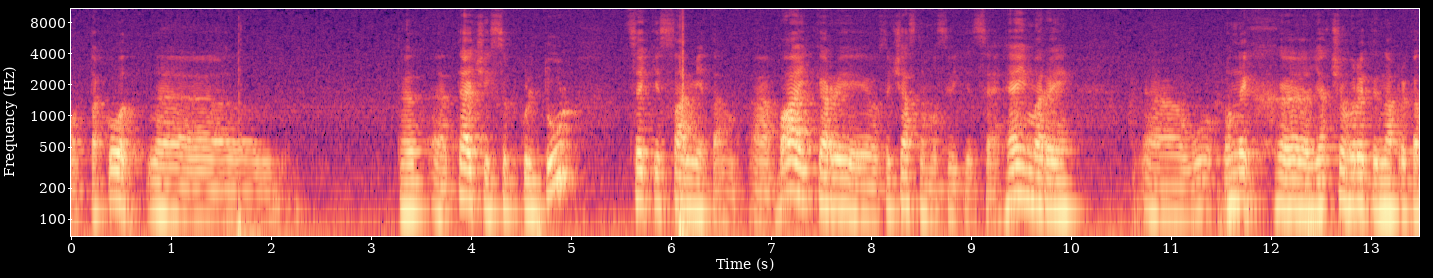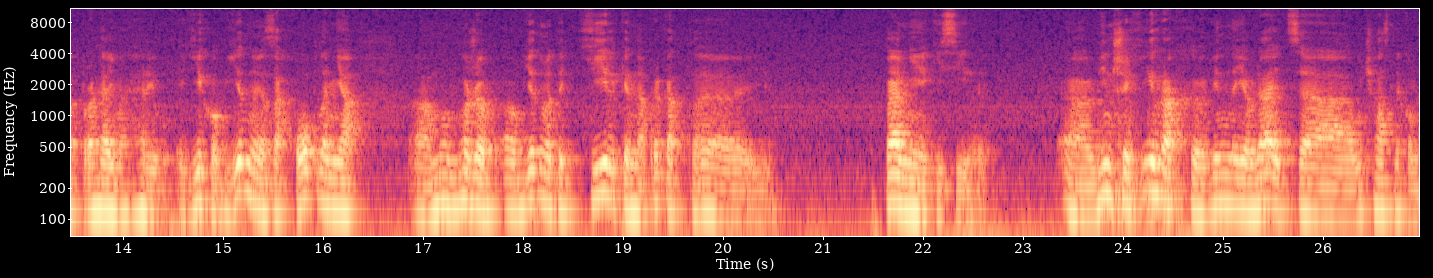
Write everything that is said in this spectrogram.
от такого е, те- течій субкультур це ті самі там байкери, в сучасному світі це геймери. Е, у- них, е, якщо говорити, наприклад, про геймерів, їх об'єднує захоплення, е, може об'єднувати тільки, наприклад, певні якісь ігри. В інших іграх він не є учасником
